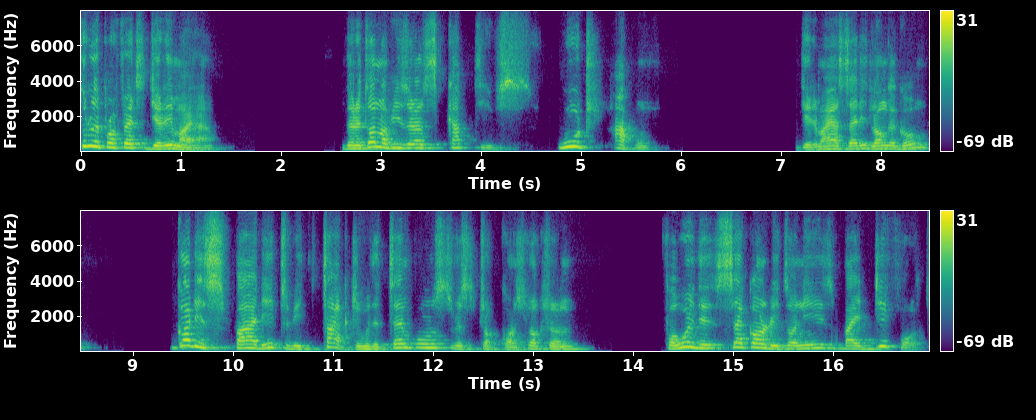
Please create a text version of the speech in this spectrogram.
through the prophet Jeremiah, the return of Israel's captives would happen. Jeremiah said it long ago. God inspired it to be tagged with the temple's construction, for which the second returnees by default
